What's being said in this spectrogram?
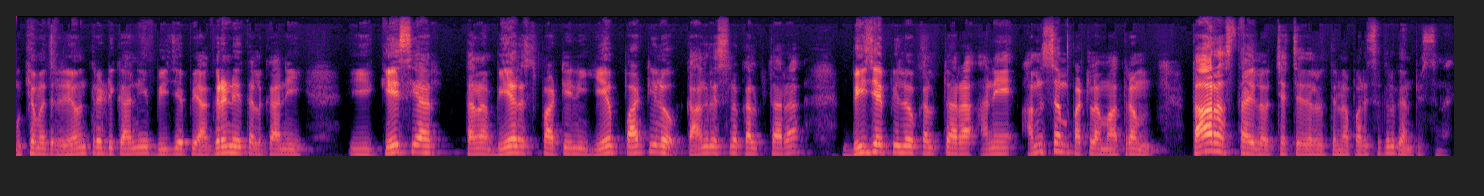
ముఖ్యమంత్రి రేవంత్ రెడ్డి కానీ బీజేపీ అగ్రనేతలు కానీ ఈ కేసీఆర్ తన బీఆర్ఎస్ పార్టీని ఏ పార్టీలో కాంగ్రెస్లో కలుపుతారా బీజేపీలో కలుపుతారా అనే అంశం పట్ల మాత్రం తారస్థాయిలో చర్చ జరుగుతున్న పరిస్థితులు కనిపిస్తున్నాయి.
